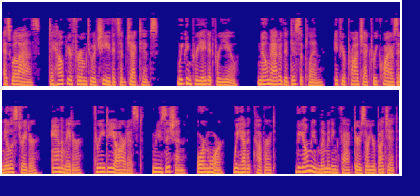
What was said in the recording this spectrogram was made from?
as well as to help your firm to achieve its objectives. We can create it for you. No matter the discipline, if your project requires an illustrator, animator, 3D artist, musician, or more, we have it covered. The only limiting factors are your budget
